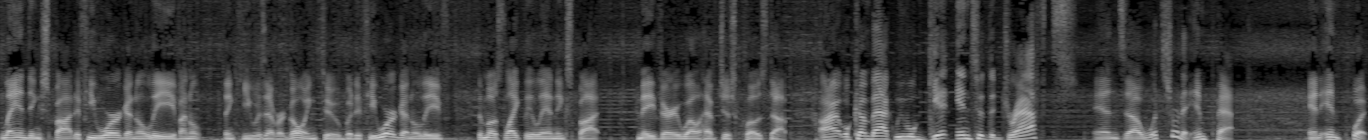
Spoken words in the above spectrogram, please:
landing spot if he were going to leave. I don't think he was ever going to, but if he were going to leave, the most likely landing spot may very well have just closed up. All right, we'll come back. We will get into the drafts and uh, what sort of impact and input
